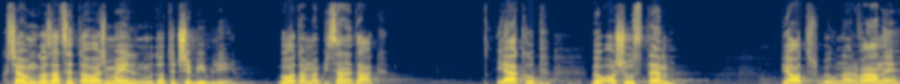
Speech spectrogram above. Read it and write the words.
Chciałbym go zacytować. Mail dotyczy Biblii. Było tam napisane tak. Jakub był oszustem, Piotr był narwany,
